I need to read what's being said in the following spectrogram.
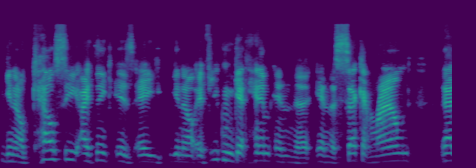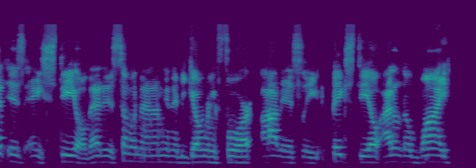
you know, Kelce, I think is a you know, if you can get him in the in the second round, that is a steal. That is someone that I'm going to be going for. Obviously, big steal. I don't know why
